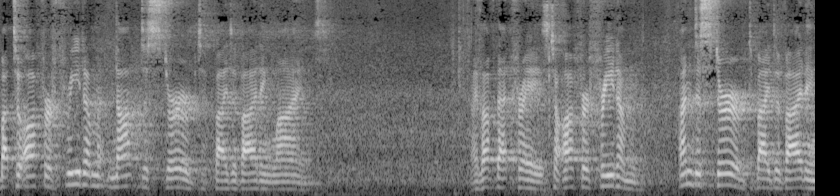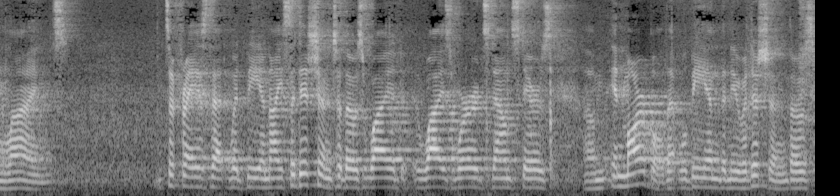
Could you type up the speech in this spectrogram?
but to offer freedom not disturbed by dividing lines. I love that phrase to offer freedom undisturbed by dividing lines. It's a phrase that would be a nice addition to those wide, wise words downstairs um, in marble that will be in the new edition. Those,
